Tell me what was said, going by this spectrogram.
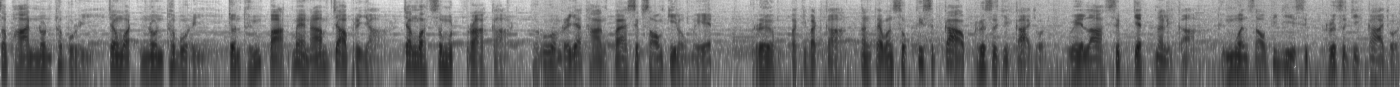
สะพานนนทบุรี จังหวัดนนทบุรี จนถึงปากแม่น้ำเจ้าพระยา จังหวัดสมุทรปราการ รวมระยะทาง 82 กิโลเมตร เริ่มปฏิบัติการตั้งแต่วันศุกร์ที่ 19 พฤศจิกายน เวลา 17 นาฬิกา ถึงวันเสาร์ที่ 20 พฤศจิกายน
